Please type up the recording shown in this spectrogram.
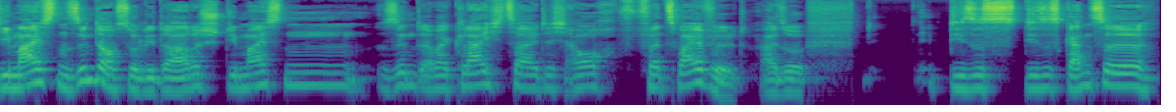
Die meisten sind auch solidarisch, die meisten sind aber gleichzeitig auch verzweifelt. Also dieses, dieses ganze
